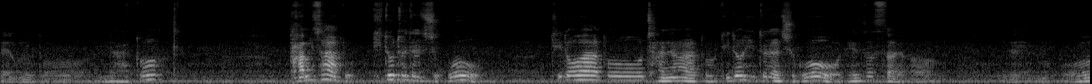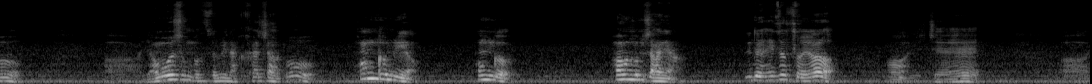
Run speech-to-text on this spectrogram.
네 오늘도 나도 감사하도 기도도 해주고 기도하도 찬양하도 기도해드려주고 했었어요. 네 그리고 어, 영어식 모습이 낙하자도 황금이요. 황금. 황금 사냥 이들 해줬어요. 어 이제 어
